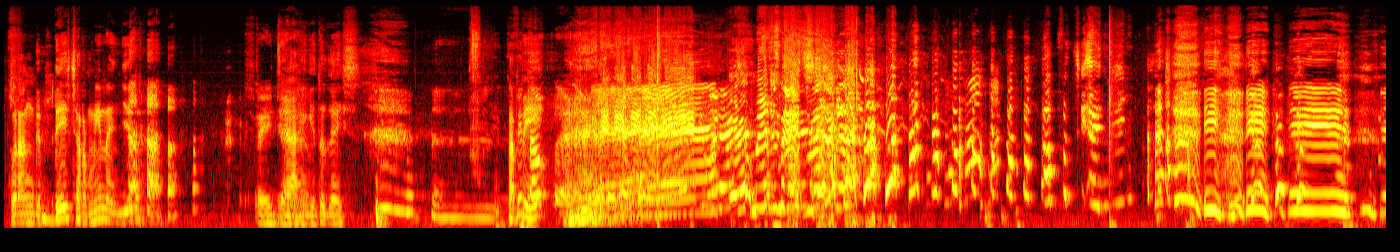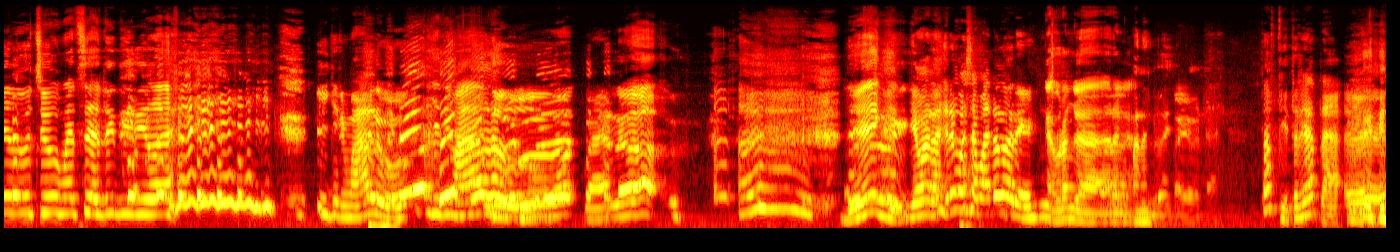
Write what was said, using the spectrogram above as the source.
Kurang gede cermin anjir. Freja. Ya gitu guys. Tapi Tapi tahu? Ih, ih, ih, ih, lucu match setting lah. Ih, jadi malu. Jadi malu. Malu. Deng. Gimana? Ini mau sama dulu deh. Enggak, orang enggak, orang enggak. Mana dulu aja. Ayo udah. Tapi ternyata eh,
